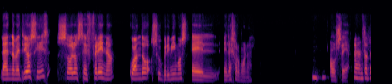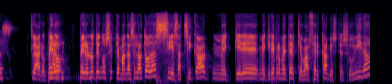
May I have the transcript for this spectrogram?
La endometriosis solo se frena cuando suprimimos el, eje hormonal. O sea, entonces Claro, pero, pero no tengo que mandárselo a todas si esa chica me quiere, me quiere prometer que va a hacer cambios en su vida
